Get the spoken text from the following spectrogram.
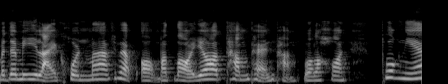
มันจะมีหลายคนมากที่แบบออกมาต่อยอดทำแผนผังตัวละคร พวกเนี้ย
